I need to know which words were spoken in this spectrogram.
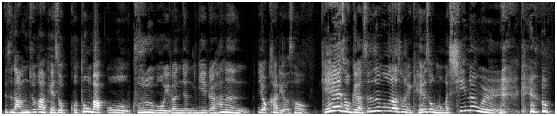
그래서 남주가 계속 고통받고 구르고 이런 연기를 하는 역할이어서 계속 그냥 스즈무라상에 계속 뭔가 신음을 계속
